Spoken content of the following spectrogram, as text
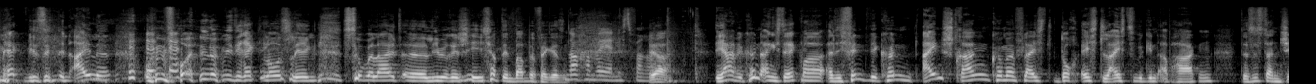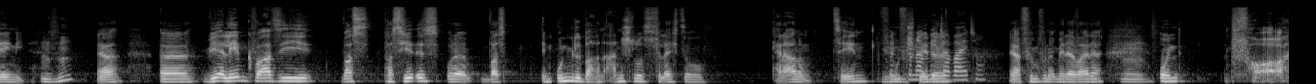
Man merkt, wir sind in Eile und wollen irgendwie direkt loslegen. Es tut mir leid, äh, liebe Regie, ich habe den Bumper vergessen. Noch haben wir ja nichts verraten. Ja. Ja, wir können eigentlich direkt mal, also ich finde, wir können einen Strang können wir vielleicht doch echt leicht zu Beginn abhaken. Das ist dann Jamie. Ja. Äh, wir erleben quasi, was passiert ist oder was im unmittelbaren Anschluss vielleicht so, keine Ahnung, 10 Minuten 500 später. Meter weiter. Ja, 500 Meter weiter. Und boah,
